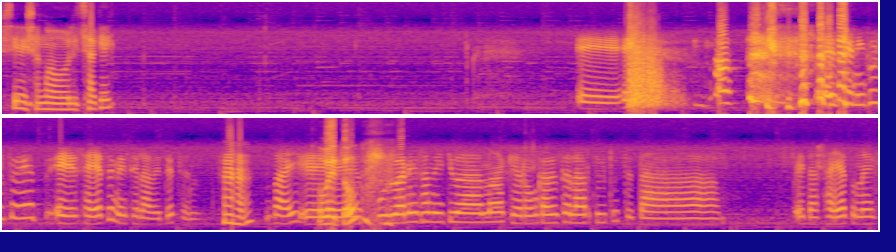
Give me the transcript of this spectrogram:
zein izango litzake? Eh, ah, ez que nik uste dut, eh, saiatzen naizela betetzen. Aha. Bai, e, buruan izan ditudanak erronka bezala hartu ditut eta eta saiatu naiz,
